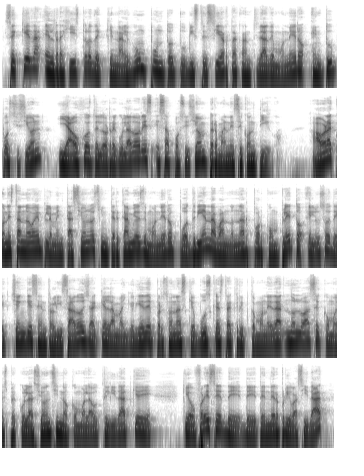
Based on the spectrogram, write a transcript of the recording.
se queda el registro de que en algún punto tuviste cierta cantidad de monero en tu posición y a ojos de los reguladores esa posición permanece contigo. Ahora con esta nueva implementación los intercambios de Monero podrían abandonar por completo el uso de exchanges centralizados ya que la mayoría de personas que busca esta criptomoneda no lo hace como especulación sino como la utilidad que, ofrece de, de tener privacidad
